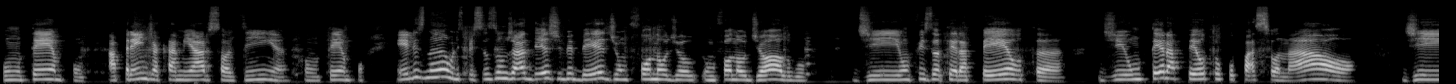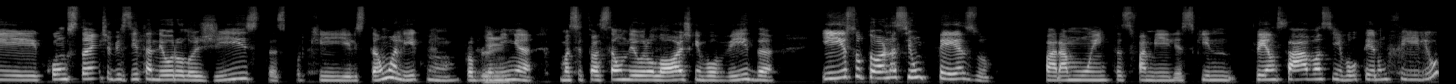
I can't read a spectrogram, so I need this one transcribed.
com o tempo, aprende a caminhar sozinha com o tempo. Eles não, eles precisam já desde bebê de um, fonoaudiólogo, um fonoaudiólogo de um fisioterapeuta, de um terapeuta ocupacional, de constante visita a neurologistas, porque eles estão ali com um probleminha, Sim. uma situação neurológica envolvida, e isso torna-se um peso para muitas famílias que pensavam assim, vou ter um filho,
